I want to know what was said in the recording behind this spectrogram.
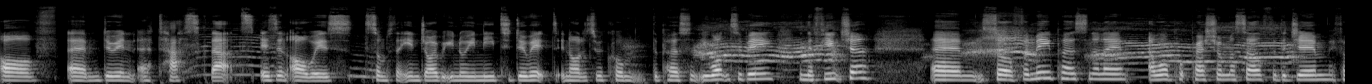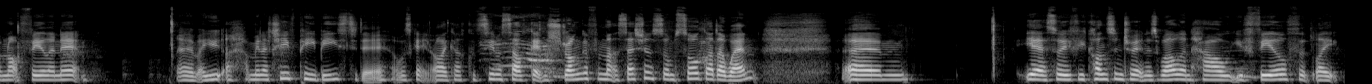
of um, doing a task that isn't always something that you enjoy, but you know you need to do it in order to become the person that you want to be in the future. Um, so for me personally, I won't put pressure on myself for the gym if I'm not feeling it. Um, I, I mean, I achieved PBs today. I was getting like I could see myself getting stronger from that session, so I'm so glad I went. Um, yeah, so if you're concentrating as well on how you feel for like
